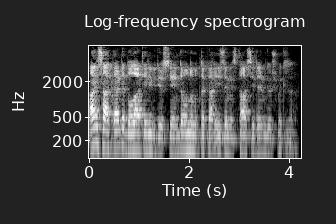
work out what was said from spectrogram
Aynı saatlerde Dolar TL videosu yayında. Onu da mutlaka izlemenizi tavsiye ederim. Görüşmek üzere.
